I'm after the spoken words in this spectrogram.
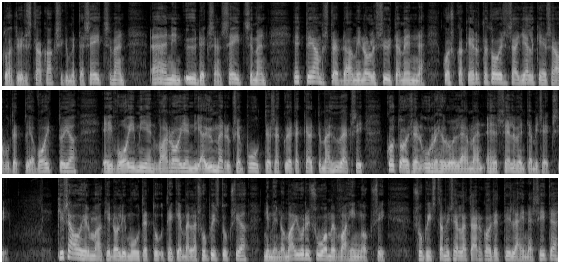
1927 äänin 97, ettei Amsterdamin ole syytä mennä, koska kerta toisensa jälkeen saavutettuja voittoja ei voimien, varojen ja ymmärryksen puutteessa kyetä käyttämään hyväksi kotoisen urheiluelämän eh, selventämiseksi. Kisaohjelmaakin oli muutettu tekemällä supistuksia nimenomaan juuri Suomen vahingoksi. Supistamisella tarkoitettiin lähinnä sitä,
